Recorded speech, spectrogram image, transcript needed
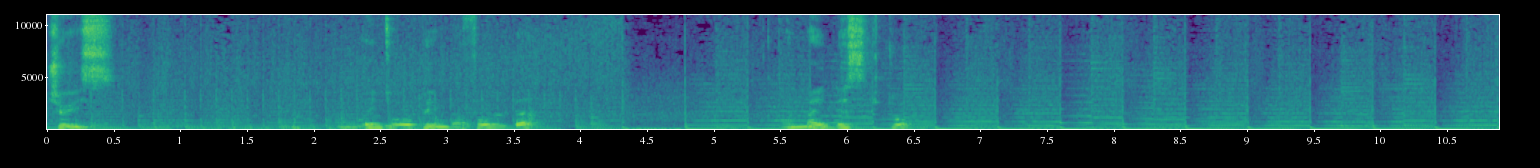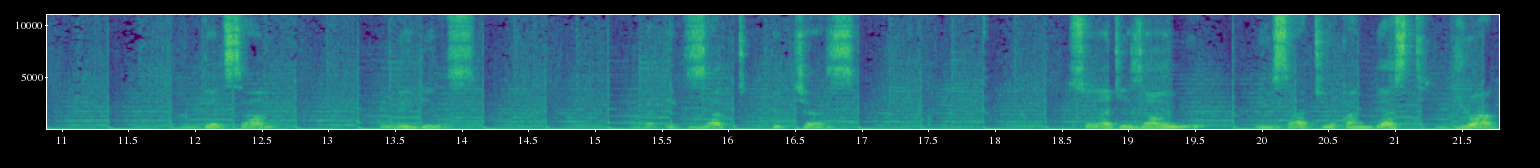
choice. I'm going to open the folder on my desktop. And get some images. The exact pictures. So that is how you insert. You can just drag.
